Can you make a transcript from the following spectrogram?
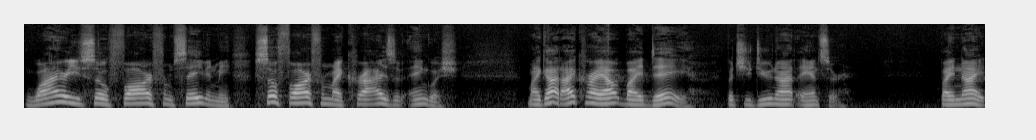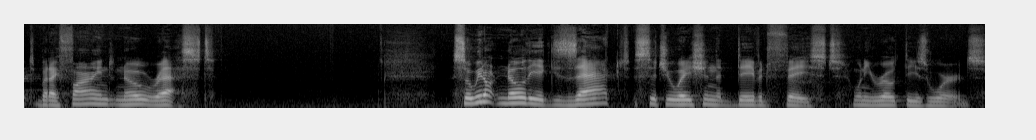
Why are you so far from saving me, so far from my cries of anguish? My God, I cry out by day, but you do not answer, by night, but I find no rest. So we don't know the exact situation that David faced when he wrote these words.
